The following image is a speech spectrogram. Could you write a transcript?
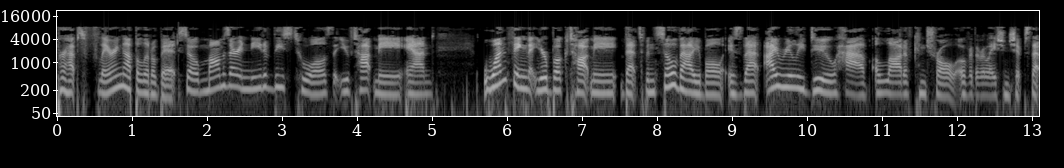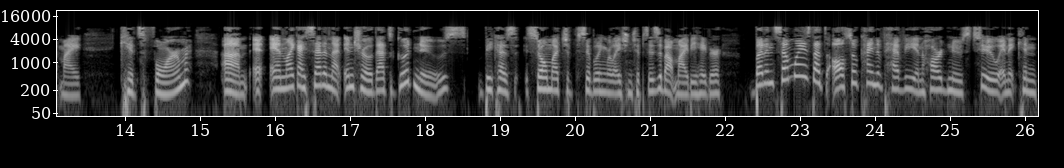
perhaps flaring up a little bit. So moms are in need of these tools that you've taught me. And one thing that your book taught me that's been so valuable is that I really do have a lot of control over the relationships that my kids form. Um, and, and, like I said in that intro, that's good news because so much of sibling relationships is about my behavior. But in some ways that's also kind of heavy and hard news too. And it can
